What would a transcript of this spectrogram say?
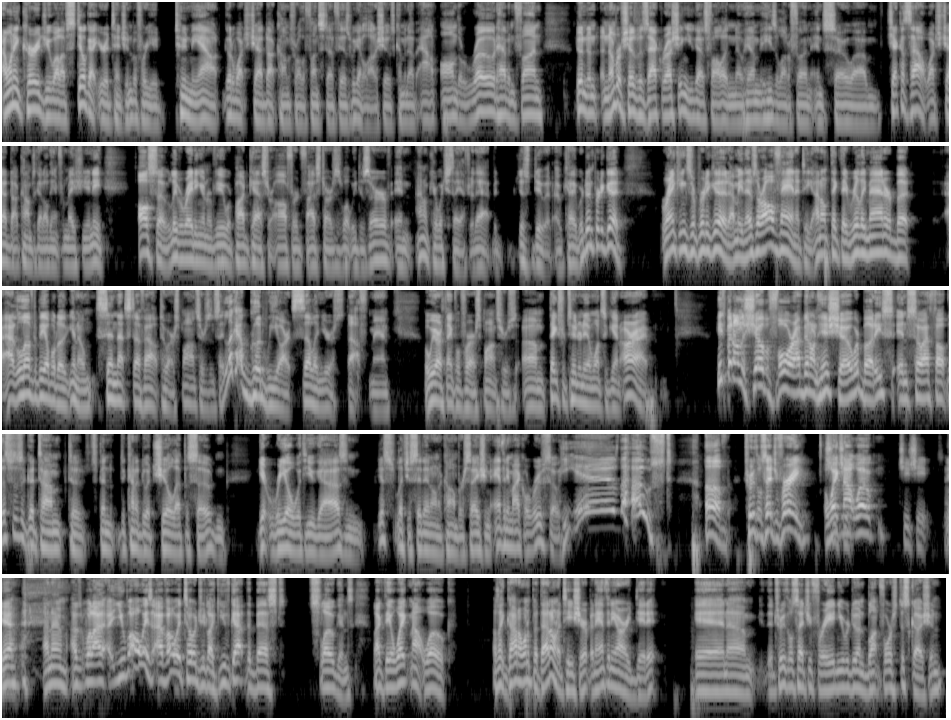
I want to encourage you while I've still got your attention before you tune me out, go to watchchad.com for all the fun stuff is. We got a lot of shows coming up out on the road, having fun. Doing a- number of shows with Zach Rushing. You guys follow and know him. He's a lot of fun. And so um, check us out. Watchchad.com's got all the information you need. Also, leave a rating and review where podcasts are offered. Five stars is what we deserve. And I don't care what you say after that, but just do it. Okay. We're doing pretty good. Rankings are pretty good. I mean, those are all vanity. I don't think they really matter, but I'd love to be able to, you know, send that stuff out to our sponsors and say, look how good we are at selling your stuff, man. But we are thankful for our sponsors. Um, thanks for tuning in once again. All right. He's been on the show before. I've been on his show. We're buddies. And so I thought this was a good time to spend, to kind of do a chill episode and get real with you guys and just let you sit in on a conversation. Anthony Michael Russo, he is the host of Truth Will Set You Free, Awake Cheat Not Woke. Cheat sheet. Yeah, I know. I was, well, I you've always I've always told you like you've got the best slogans, like the awake not woke. I was like, God, I want to put that on a T-shirt, but Anthony already did it, and um, the truth will set you free. And you were doing blunt force discussion,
